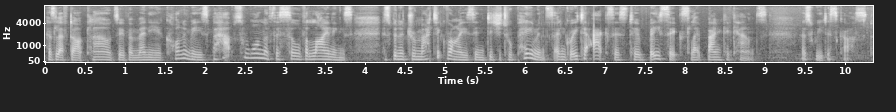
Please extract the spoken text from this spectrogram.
has left dark clouds over many economies, perhaps one of the silver linings has been a dramatic rise in digital payments and greater access to basics like bank accounts, as we discussed.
